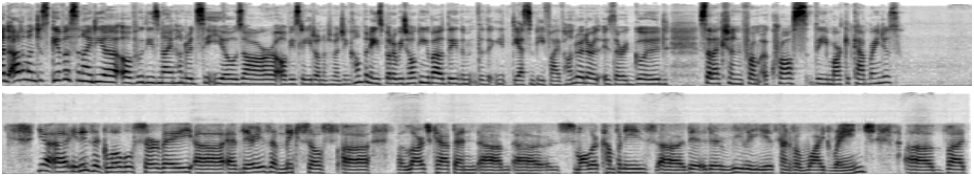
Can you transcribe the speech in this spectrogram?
And Ataman, just give us an idea of who these 900 CEOs are. Obviously, you don't have to mention companies, but are we talking about the the, the, the S&P 500, or is there a good selection from across the market cap ranges? Yeah, uh, it is a global survey, uh, and there is a mix of uh, large cap and um, uh, smaller companies. Uh, there, there, really is kind of a wide range, uh, but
